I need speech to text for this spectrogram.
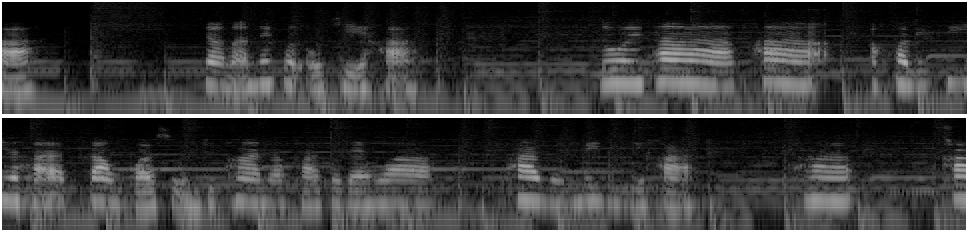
ค่ะ จากนั้นให้กดโอเคค่ะ โดยถ้าค่า Quality นะคะ ต่ำกว่า 0.5 นะคะ แสดงว่าภาพมันไม่ดีค่ะ ถ้าค่า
